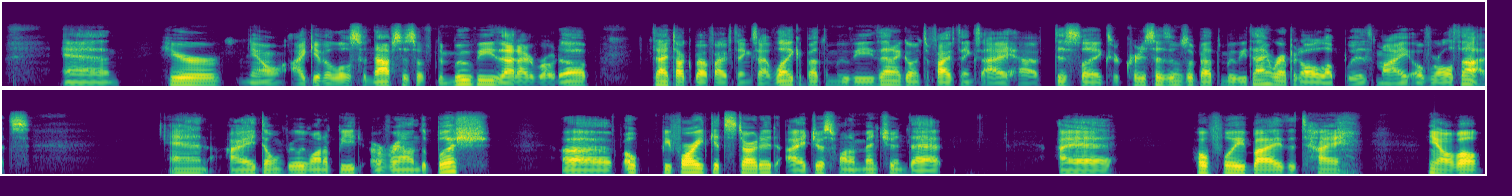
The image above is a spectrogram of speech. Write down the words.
and here, you know, I give a little synopsis of the movie that I wrote up. Then I talk about five things I like about the movie. Then I go into five things I have dislikes or criticisms about the movie. Then I wrap it all up with my overall thoughts. And I don't really want to beat around the bush. Uh, oh, before I get started, I just want to mention that I hopefully by the time, you know, well,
